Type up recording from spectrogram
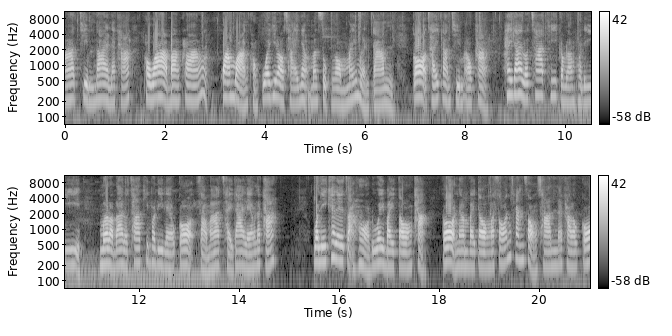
มารถชิมได้นะคะ เพราะว่าบางครั้งความหวานของกล้วยที่เราใช้เนี่ยมันสุกงอมไม่เหมือนกัน ก็ใช้การชิมเอาค่ะ ให้ได้รสชาติที่กำลังพอดี เมื่อเราได้รสชาติที่พอดีแล้วก็สามารถใช้ได้แล้วนะคะ วันนี้แค่เลยจะห่อด้วยใบตองค่ะ ก็นำใบตองมาซ้อนกัน 2 ชั้นนะคะ แล้วก็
